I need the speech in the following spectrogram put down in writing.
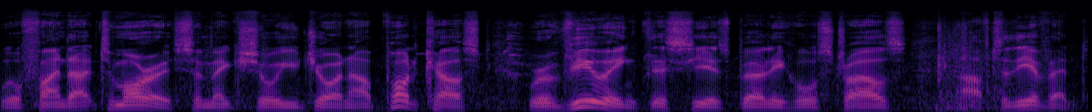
We'll find out tomorrow, so make sure you join our podcast reviewing this year's Burghley horse trials after the event.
